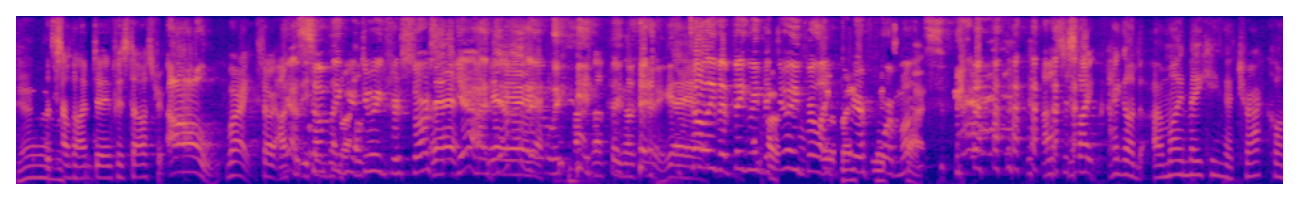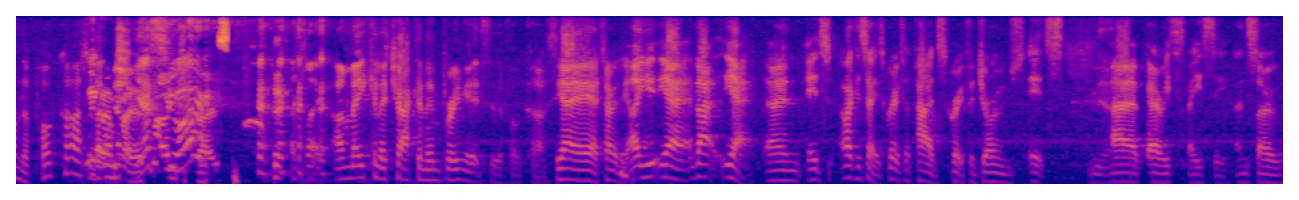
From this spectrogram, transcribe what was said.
Yeah, that But was- something I'm doing for Starstream. Oh, right. Sorry. I yeah, thought you something you're doing for Starstream. Yeah, Yeah, yeah, yeah, yeah. definitely. That- that thing I'm doing, yeah, yeah. Totally the thing we've been doing for like three or four months. I was just like, hang on, am I making a track on the podcast? Yeah, Like, no, yes, you are. gross. It's like I'm making a track and then bring it to the podcast. Yeah, yeah, yeah, totally. I, yeah, that, yeah, and it's like I say, it's great for pads, great for drones. It's yeah. uh, very spacey, and so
